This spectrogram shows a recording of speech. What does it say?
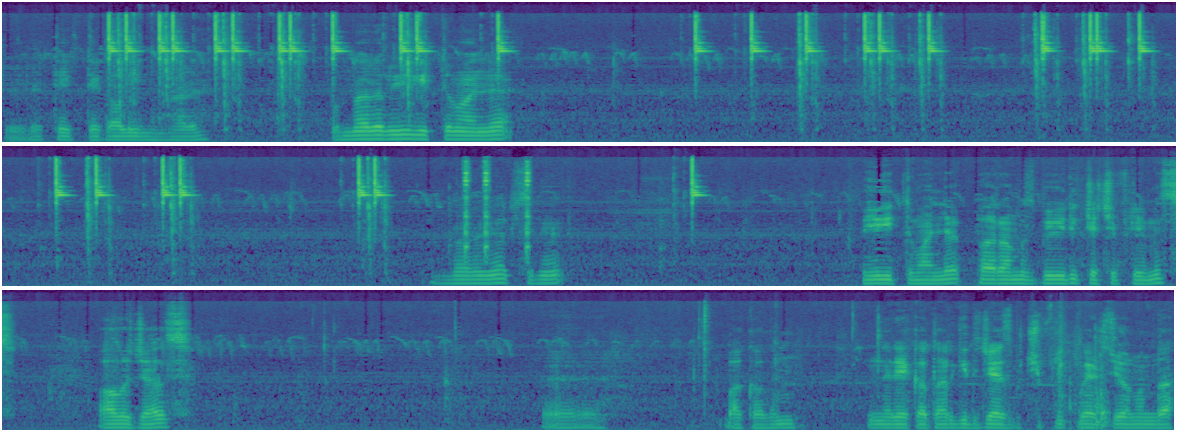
Şöyle tek tek alayım bunları. Bunları büyük ihtimalle Bunların hepsini büyük ihtimalle paramız büyüdükçe çiftliğimiz alacağız. Ee, bakalım nereye kadar gideceğiz bu çiftlik versiyonunda.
